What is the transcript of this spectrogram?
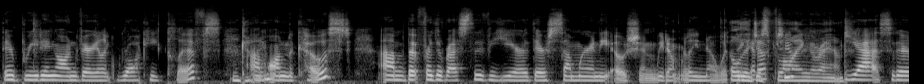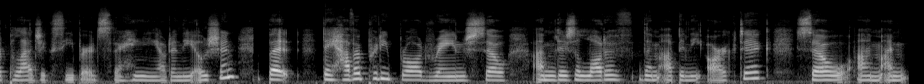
they're breeding on very like rocky cliffs Okay. um, on the coast. Um, but for the rest of the year, they're somewhere in the ocean. We don't really know what Oh, they they're get just to. flying around. Yeah, so they're pelagic seabirds. So they're hanging out in the ocean, but they have a pretty broad range. So um, there's a lot of them up in the Arctic. So um, I'm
